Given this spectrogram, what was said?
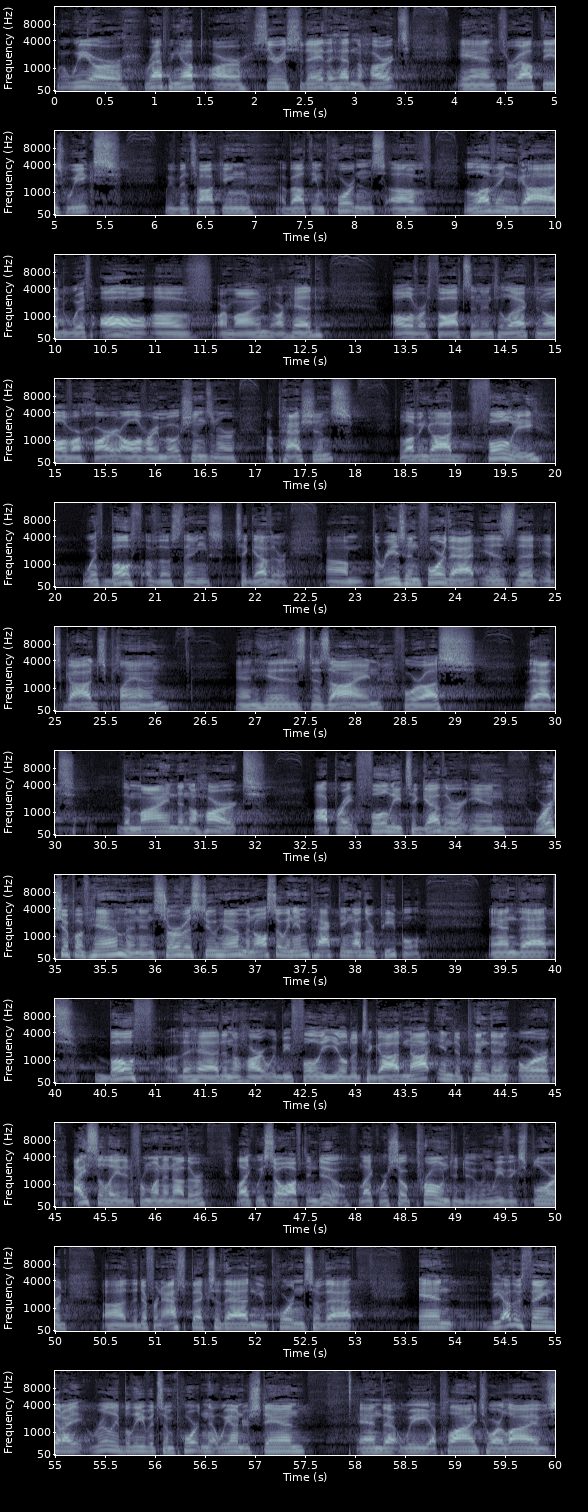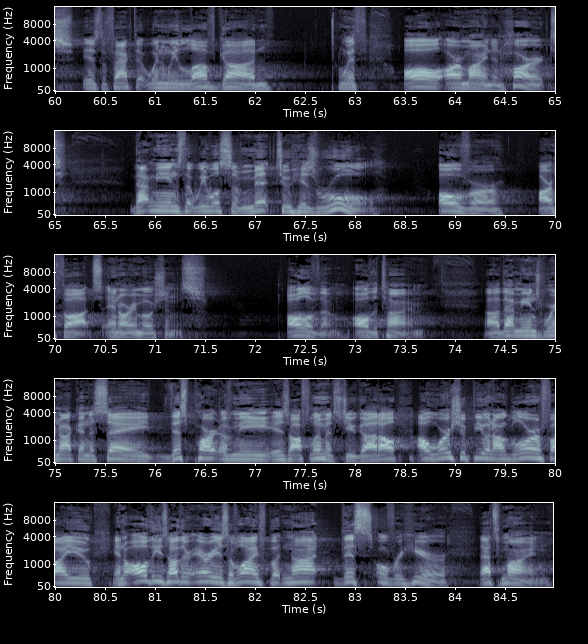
Well, we are wrapping up our series today, The Head and the Heart. And throughout these weeks, we've been talking about the importance of loving God with all of our mind, our head, all of our thoughts and intellect, and all of our heart, all of our emotions and our, our passions. Loving God fully with both of those things together. Um, the reason for that is that it's God's plan and His design for us that the mind and the heart operate fully together in worship of Him and in service to Him and also in impacting other people. And that both the head and the heart would be fully yielded to God, not independent or isolated from one another like we so often do, like we're so prone to do. And we've explored uh, the different aspects of that and the importance of that. And the other thing that I really believe it's important that we understand and that we apply to our lives is the fact that when we love God with all our mind and heart, that means that we will submit to His rule over our thoughts and our emotions. All of them, all the time. Uh, that means we're not going to say, This part of me is off limits to you, God. I'll, I'll worship you and I'll glorify you in all these other areas of life, but not this over here. That's mine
